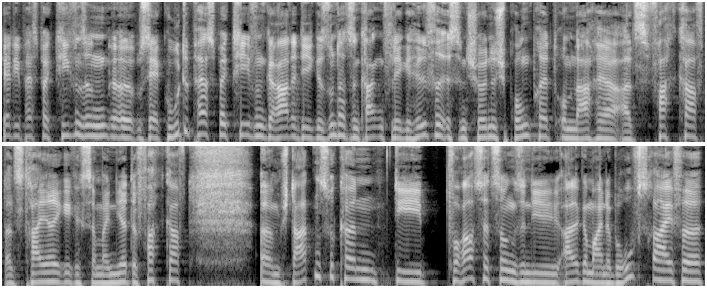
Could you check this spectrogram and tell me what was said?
Ja, die Perspektiven sind äh, sehr gute Perspektiven. Gerade die Gesundheits- und Krankenpflegehilfe ist ein schönes Sprungbrett, um nachher als Fachkraft, als dreijährige examinierte Fachkraft ähm, starten zu können. Die Voraussetzungen sind die allgemeine Berufsreife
